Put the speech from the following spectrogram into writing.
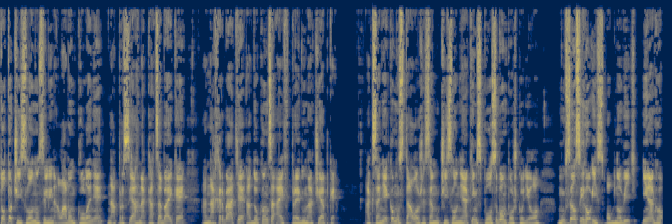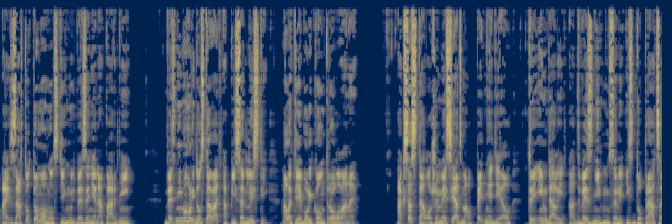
Toto číslo nosili na ľavom kolene, na prsiach, na kacabajke a na chrbáte a dokonca aj vpredu na čiapke. Ak sa niekomu stalo, že sa mu číslo nejakým spôsobom poškodilo, musel si ho ísť obnoviť, inak ho aj za toto mohlo stihnúť väzenie na pár dní. Väzni mohli dostávať a písať listy, ale tie boli kontrolované. Ak sa stalo, že mesiac mal 5 nediel, 3 im dali a dve z nich museli ísť do práce.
